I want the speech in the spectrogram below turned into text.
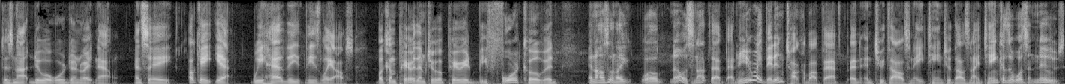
does not do what we're doing right now and say, okay, yeah, we had the, these layoffs, but compare them to a period before COVID and I was like, well, no, it's not that bad. And you're right. They didn't talk about that in, in 2018, 2019, because it wasn't news.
